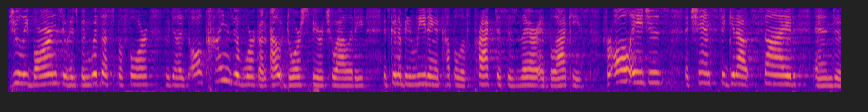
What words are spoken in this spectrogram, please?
Julie Barnes, who has been with us before, who does all kinds of work on outdoor spirituality, is going to be leading a couple of practices there at Blackie's. For all ages, a chance to get outside and uh,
